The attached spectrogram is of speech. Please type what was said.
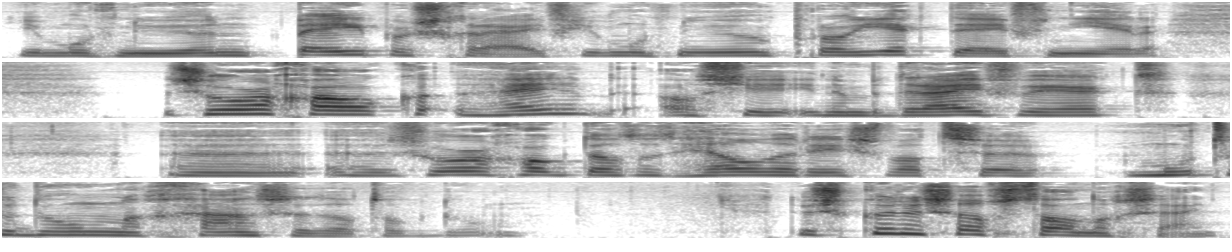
Je moet nu een paper schrijven, je moet nu een project definiëren. Zorg ook, als je in een bedrijf werkt, uh, uh, zorg ook dat het helder is wat ze moeten doen, dan gaan ze dat ook doen. Dus ze kunnen zelfstandig zijn.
